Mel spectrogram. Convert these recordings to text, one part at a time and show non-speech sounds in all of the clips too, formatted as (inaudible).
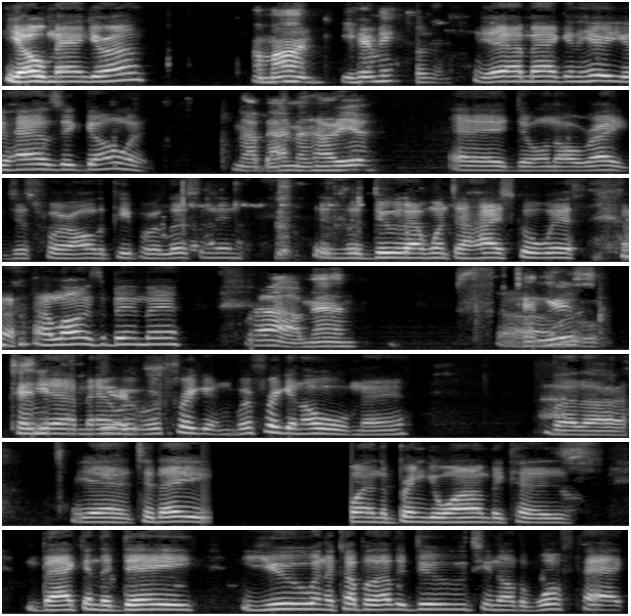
Yo, man, you're on? I'm on. You hear me? Yeah, man, I can hear you. How's it going? Not bad, man. How are you? Hey, doing all right. Just for all the people who are listening, this is a dude I went to high school with. (laughs) How long has it been, man? Wow, man. Ten uh, years? Ten yeah, years. man. We're, we're freaking we're freaking old, man. But uh yeah, today I wanted to bring you on because back in the day you and a couple other dudes, you know, the Wolf Pack,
